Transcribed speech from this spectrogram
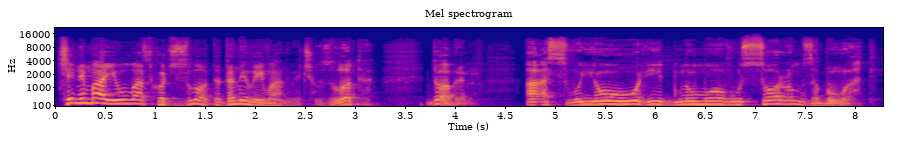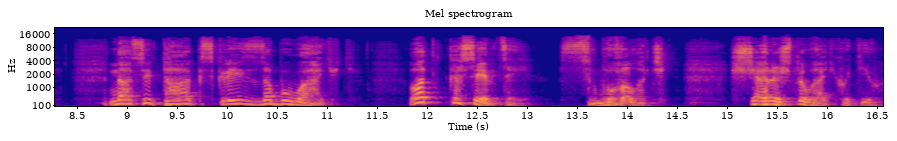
Чи немає у вас хоч злота, Даниле Івановичу? Злота? Добре. А свою рідну мову сором забувати. Нас і так скрізь забувають. От касир цей, сволоч, ще арештувати хотів.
